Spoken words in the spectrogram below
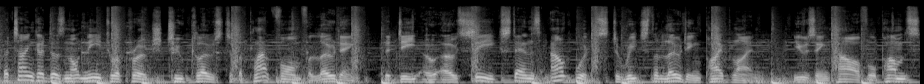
the tanker does not need to approach too close to the platform for loading. The DOOC extends outwards to reach the loading pipeline. Using powerful pumps,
